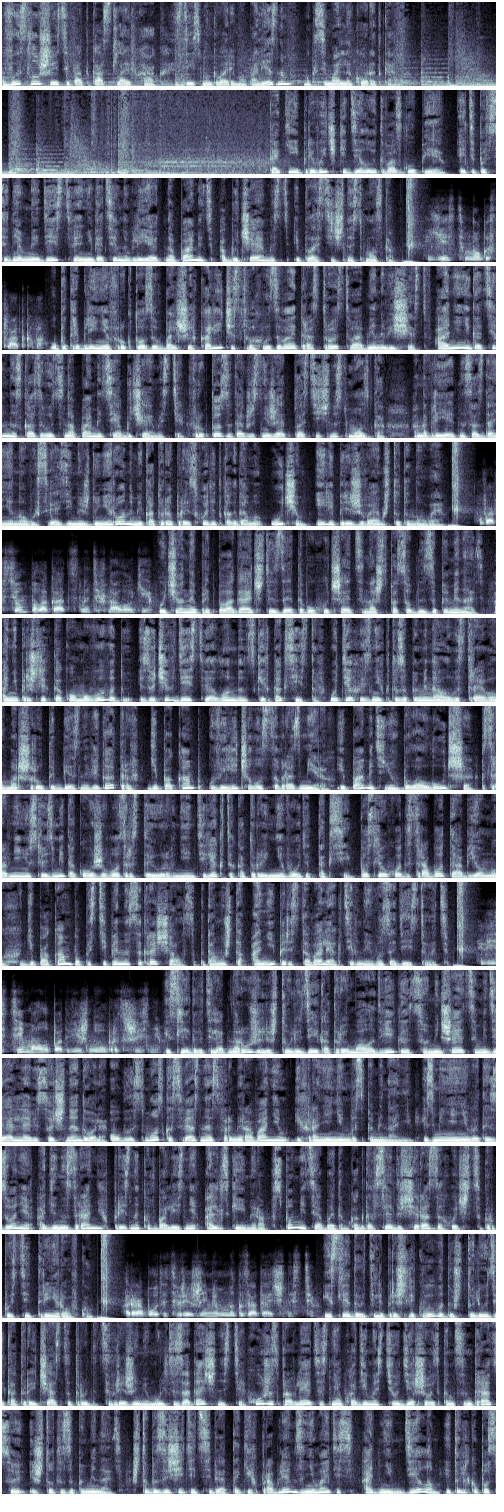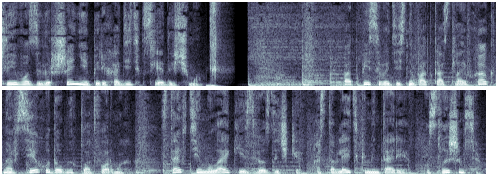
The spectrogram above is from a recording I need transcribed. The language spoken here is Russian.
Вы слушаете подкаст «Лайфхак». Здесь мы говорим о полезном максимально коротко. Какие привычки делают вас глупее? Эти повседневные действия негативно влияют на память, обучаемость и пластичность мозга. Есть много сладкого. Употребление фруктозы в больших количествах вызывает расстройство обмена веществ, а они негативно сказываются на памяти и обучаемости. Фруктоза также снижает пластичность мозга. Она влияет на создание новых связей между нейронами, которые происходят, когда мы учим или переживаем что-то новое во всем полагаться на технологии. Ученые предполагают, что из-за этого ухудшается наша способность запоминать. Они пришли к такому выводу, изучив действия лондонских таксистов. У тех из них, кто запоминал и выстраивал маршруты без навигаторов, гиппокамп увеличивался в размерах, и память у них была лучше по сравнению с людьми такого же возраста и уровня интеллекта, которые не водят такси. После ухода с работы объем их гиппокампа постепенно сокращался, потому что они переставали активно его задействовать вести малоподвижный образ жизни. Исследователи обнаружили, что у людей, которые мало двигаются, уменьшается медиальная височная доля, область мозга, связанная с формированием и хранением воспоминаний. Изменение в этой зоне – один из ранних признаков болезни Альцгеймера. Вспомните об этом, когда в следующий раз захочется пропустить тренировку работать в режиме многозадачности. Исследователи пришли к выводу, что люди, которые часто трудятся в режиме мультизадачности, хуже справляются с необходимостью удерживать концентрацию и что-то запоминать. Чтобы защитить себя от таких проблем, занимайтесь одним делом и только после его завершения переходите к следующему. Подписывайтесь на подкаст «Лайфхак» на всех удобных платформах. Ставьте ему лайки и звездочки. Оставляйте комментарии. Услышимся!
